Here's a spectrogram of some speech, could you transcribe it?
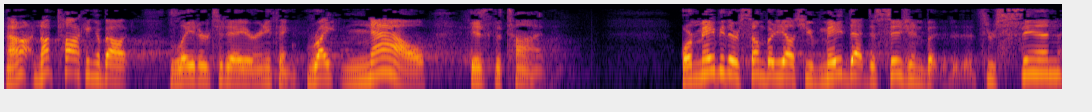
I'm not talking about later today or anything. Right now is the time. Or maybe there's somebody else. You've made that decision, but through sin,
